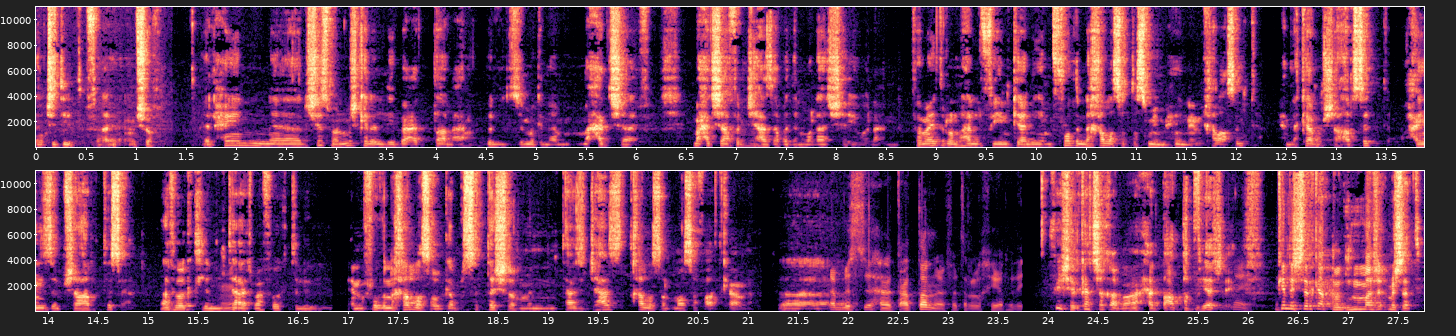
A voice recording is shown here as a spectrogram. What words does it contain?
الجديد فنشوف الحين آه، شو اسمه المشكلة اللي بعد طالعة زي ما قلنا ما حد شايف ما حد شاف الجهاز ابدا ولا شيء ولا عنه فما يدرون هل في إمكانية المفروض إنه خلص التصميم الحين يعني خلاص انت إحنا كان بشهر 6 وحينزل بشهر 9 ما في وقت للإنتاج ما في وقت لل يعني المفروض إنه خلصوا قبل ست أشهر من إنتاج الجهاز تخلص المواصفات كاملة. ف- بس إحنا تعطلنا الفترة الأخيرة دي في شركات شغالة ما حد تعطل فيها شيء. إيه. كل الشركات مش- مشت.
